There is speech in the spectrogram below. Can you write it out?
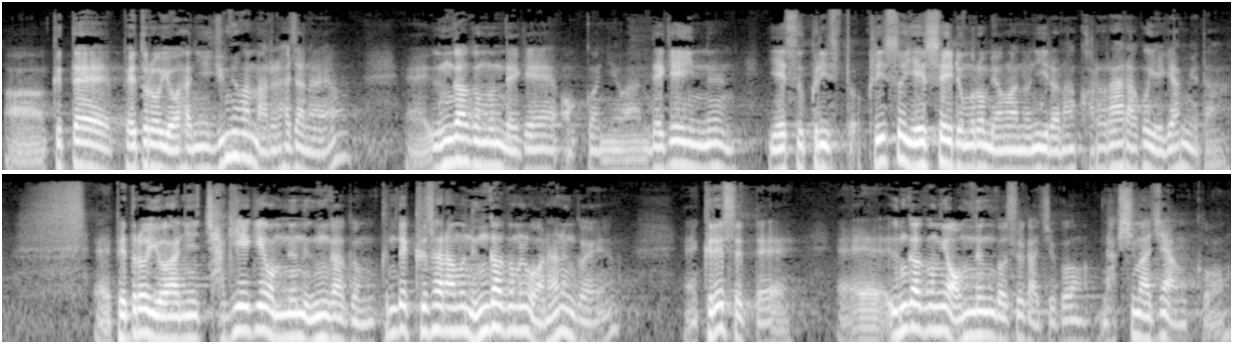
어, 그때 베드로 요한이 유명한 말을 하잖아요. 은과 금은 내게 없거니와 내게 있는 예수 그리스도 그리스도 예수의 이름으로 명하노니 일어나 걸어라라고 얘기합니다. 베드로 요한이 자기에게 없는 은가금 근데 그 사람은 은가금을 원하는 거예요. 그랬을 때 은가금이 없는 것을 가지고 낙심하지 않고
